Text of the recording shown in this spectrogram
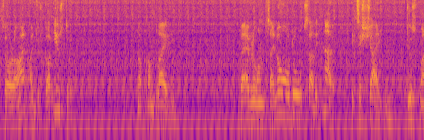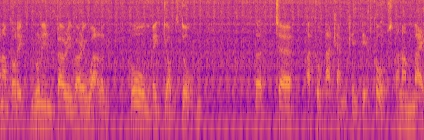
It's alright, I just got used to it not complaining. But everyone's saying, oh, don't sell it. No, it's a shame, just when I've got it running very, very well and all the big jobs done, that uh, I, could, I can keep it, of course, and I may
